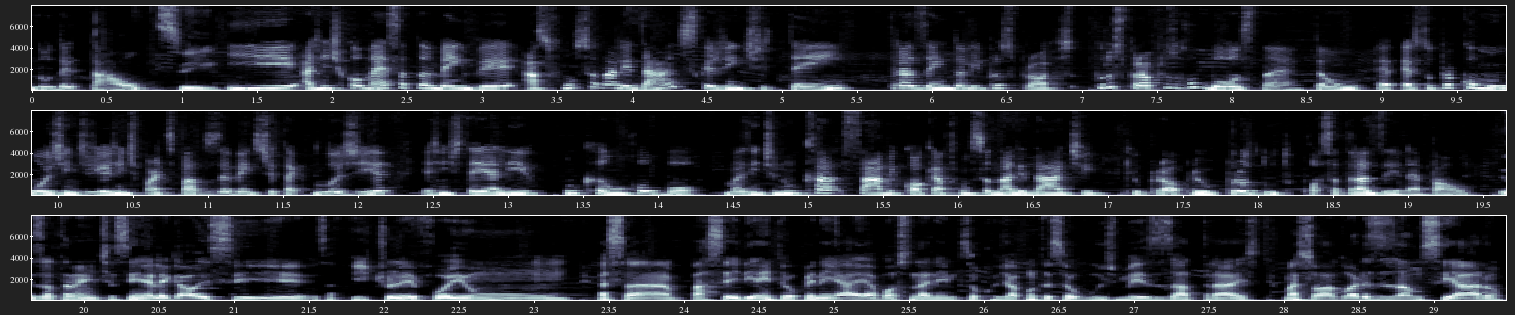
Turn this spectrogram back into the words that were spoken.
no Detal. Sim. E a gente começa também a ver as funcionalidades que a gente tem trazendo ali para os próprios, próprios robôs, né? Então é, é, super comum hoje em dia a gente participar dos eventos de tecnologia e a gente ter ali um cão robô, mas a gente nunca sabe qual é a funcionalidade que o próprio produto possa trazer, né, Paulo? Exatamente, assim, é legal esse essa feature, foi um essa parceria entre a OpenAI e a Boston Dynamics já aconteceu alguns meses atrás, mas só agora eles anunciaram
